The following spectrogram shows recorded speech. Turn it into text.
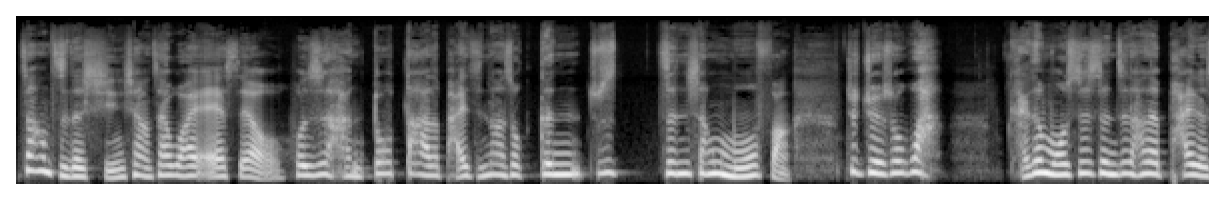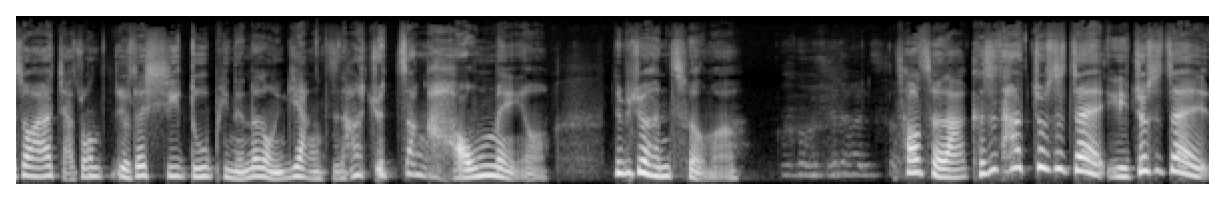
这样子的形象在 YSL 或者是很多大的牌子那时候跟就是争相模仿，就觉得说哇，凯特摩斯甚至他在拍的时候还要假装有在吸毒品的那种样子，然后觉得这样好美哦，你不觉得很扯吗？我觉得很扯，超扯啦！可是他就是在，也就是在。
